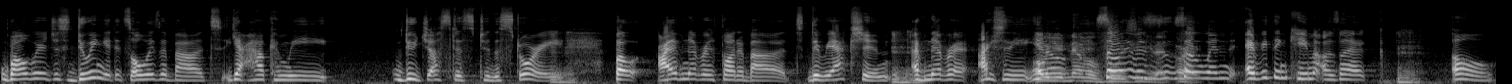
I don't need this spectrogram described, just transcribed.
while we're just doing it, it's always about yeah, how can we do justice to the story. Mm-hmm. But I've never thought about the reaction. Mm-hmm. I've never actually, you Oh, know. you never so it was that. so Alright. when everything came out, I was like, mm-hmm. oh,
